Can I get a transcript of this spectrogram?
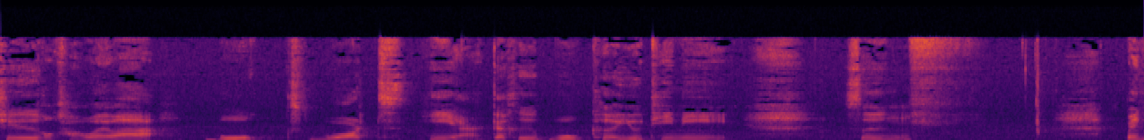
ชื่อของเขาไว้ว่า Books was here ก็คือ Book เคยอยู่ที่นี่ ซึ่ง เป็น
